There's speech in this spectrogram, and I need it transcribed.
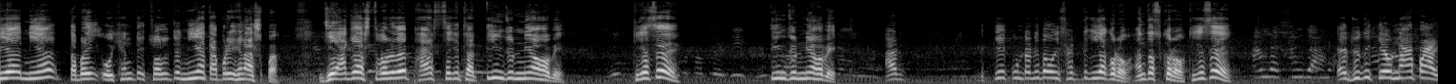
দিয়ে নিয়ে, তারপরে ওইখান থেকে চকলেটটা নিয়ে তারপরে এখানে আসবা। যে আগে আসতে পারবে ফার্স্ট সেকেন্ড থার্ড তিনজন নেওয়া হবে, ঠিক আছে? তিনজন নেওয়া হবে। আর কে কোনটা নিবা ওই সাইড থেকে ইয়া করো আন্দাজ করো ঠিক আছে? এ যদি কেউ না পায়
